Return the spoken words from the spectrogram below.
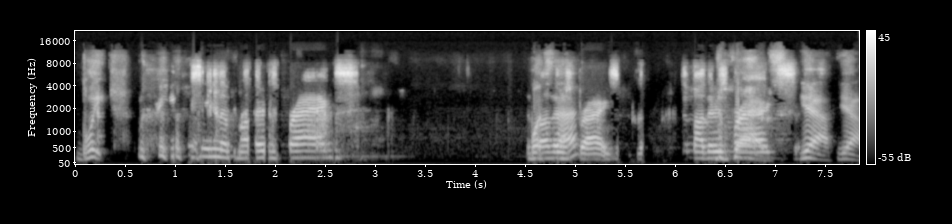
bleach. using the mother's Bragg's. The What's mother's that? Bragg's the mother's the Bragg's. Yeah, yeah.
